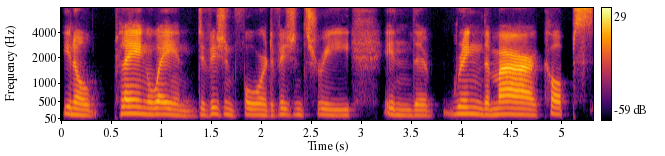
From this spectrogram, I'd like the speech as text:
you know, playing away in Division Four, Division Three, in the Ring the Meagher Cups,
